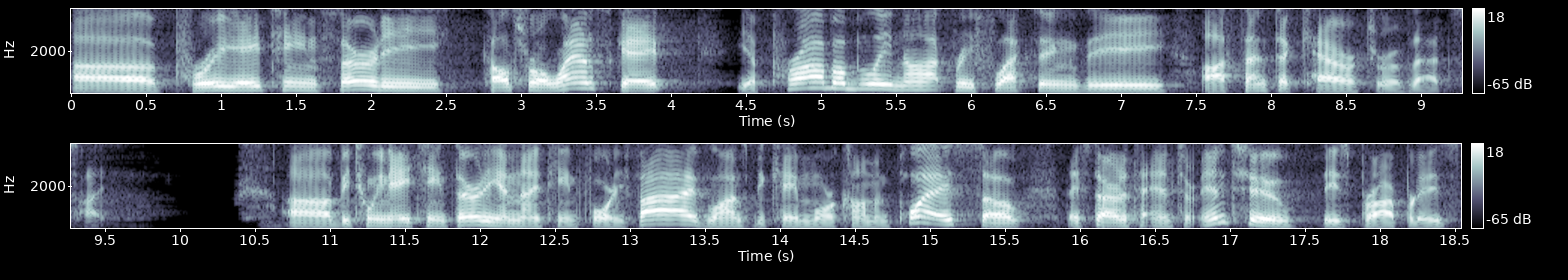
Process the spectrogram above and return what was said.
uh, pre-1830 cultural landscape, you're probably not reflecting the authentic character of that site. Uh, between 1830 and 1945, lawns became more commonplace, so they started to enter into these properties.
